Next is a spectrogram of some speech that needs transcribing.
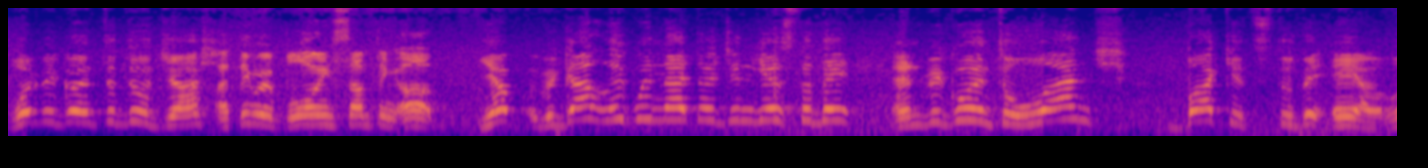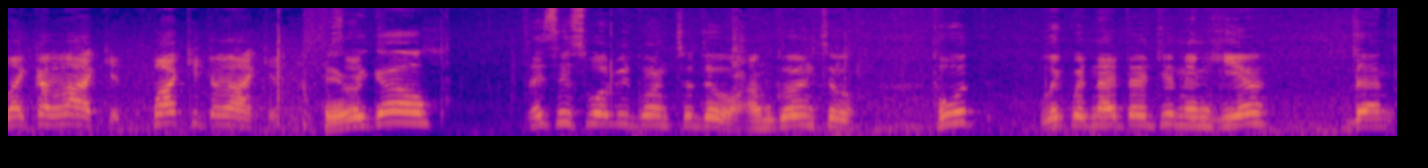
What are we going to do, Josh? I think we're blowing something up. Yep, we got liquid nitrogen yesterday and we're going to launch buckets to the air like a rocket, bucket rocket. Here So, we go. This is what we're going to do. I'm going to put liquid nitrogen in here, then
